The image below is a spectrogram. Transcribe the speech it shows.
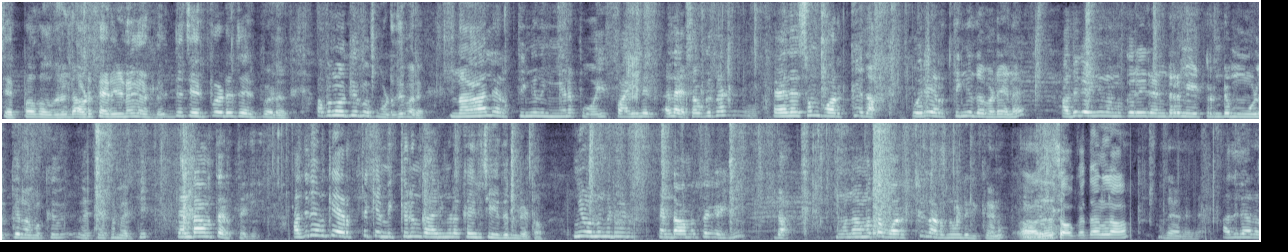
ചെരുപ്പാ തോന്നുന്നുണ്ട് അവിടെ തെരയണ കണ്ടു. ഇതിന്റെ ചെരുപ്പാണ് ചെരുപ്പാണ്. അപ്പൊ നോക്കിയപ്പോ കൂടുതൽ പറയാം. നാല് എർത്തിങ് ഇങ്ങനെ പോയി ഫൈനൽ അല്ലേ ഷൗക്കത്തെ ഏകദേശം വർക്ക് ഇതാ. ഒരു എർത്തിങ് ഇത് എവിടെയാണ്? അത് കഴിഞ്ഞ് നമുക്കൊരു രണ്ടര മീറ്ററിന്റെ മുകൾക്ക് നമുക്ക് വ്യത്യാസം വരുത്തി. രണ്ടാമത്തെ എർത്തിങ് അതിൽ നമുക്ക് എർത്ത് കെമിക്കലും കാര്യങ്ങളൊക്കെ അതിൽ ചെയ്തിട്ടുണ്ട് കേട്ടോ. ഇനി ഒന്നും കൂടി വരും. രണ്ടാമത്തെ കഴിഞ്ഞ് ഇതാ മൂന്നാമത്തെ വർക്ക് നടന്നുകൊണ്ടിരിക്കുകയാണ്. അത് സൗക്കത്താണല്ലോ. അതെ അതെ അതെ. അതിലത്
